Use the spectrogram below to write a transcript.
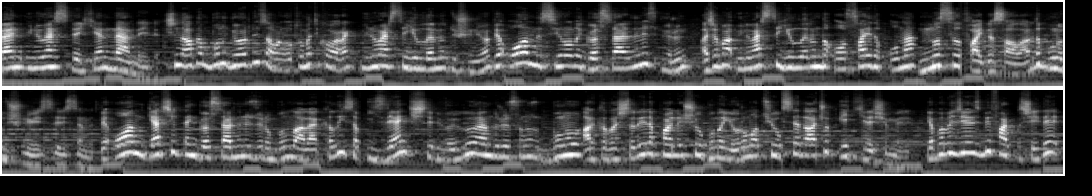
ben üniversitedeyken neredeydi? Şimdi adam bunu gördüğü zaman otomatik olarak üniversite yıllarını düşünüyor ve o anda sizin ona gösterdiğiniz ürün acaba üniversite yıllarında olsaydı ona nasıl fayda sağlardı bunu düşünüyor ister istemez. Ve o an gerçekten gösterdiğiniz ürün bununla alakalıysa izleyen kişide bir duygu uyandırıyorsunuz. Bunu arkadaşlarıyla paylaşıyor, buna yorum atıyor. Size daha çok etkileşim veriyor. Yapabileceğiniz bir farklı şey de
